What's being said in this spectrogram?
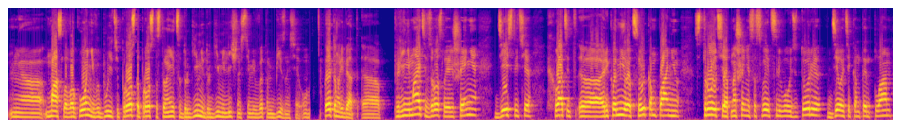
э, масло в огонь, и вы будете просто-просто становиться другими, другими личностями в этом бизнесе. Поэтому, ребят, э, принимайте взрослые решения, действуйте, хватит э, рекламировать свою компанию, стройте отношения со своей целевой аудиторией, делайте контент-план,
